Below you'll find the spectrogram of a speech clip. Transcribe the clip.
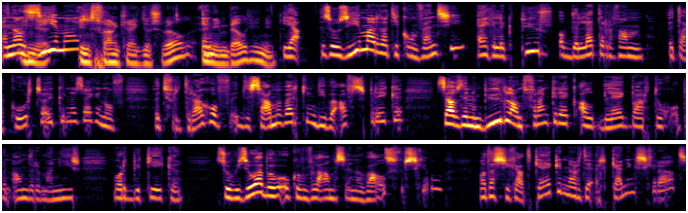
En dan in, zie je maar... In Frankrijk dus wel en in, België niet. Ja, zo zie je maar dat die conventie eigenlijk puur op de letter van het akkoord zou je kunnen zeggen, of het verdrag of de samenwerking die we afspreken, zelfs in een buurland Frankrijk al blijkbaar toch op een andere manier wordt bekeken. Sowieso hebben we ook een Vlaams en een Waals verschil. Want als je gaat kijken naar de erkenningsgraad,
